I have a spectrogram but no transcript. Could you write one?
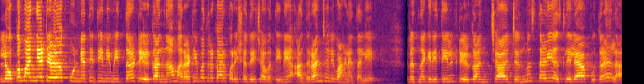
लोकमान्य टिळक पुण्यतिथीनिमित्त टिळकांना मराठी पत्रकार परिषदेच्या वतीने आदरांजली वाहण्यात आली आहे. रत्नागिरीतील टिळकांच्या जन्मस्थळी असलेल्या पुतळ्याला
